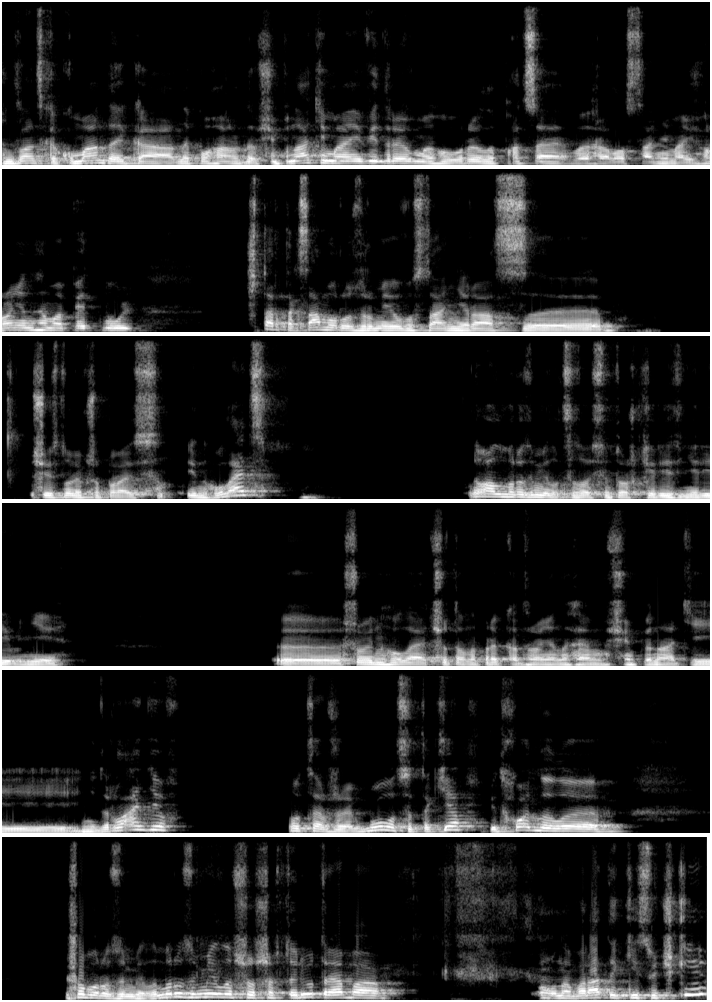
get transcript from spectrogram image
Ірландська команда, яка непогано в чемпіонаті має відрив. Ми говорили про це. Виграла останній матч Гронінгема 5-0. Шахтар так само розгромів в останній раз е, 6-0, якщо правильно, інгулець. Ну, але ми розуміли, це зовсім трошки різні рівні. Е, Що інгулець, що там, наприклад, Гронінгем в чемпіонаті Нідерландів. Ну, це вже як було, це таке. Підходили. Що ми розуміли? Ми розуміли, що Шахтарю треба ну, набирати якісь очки,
